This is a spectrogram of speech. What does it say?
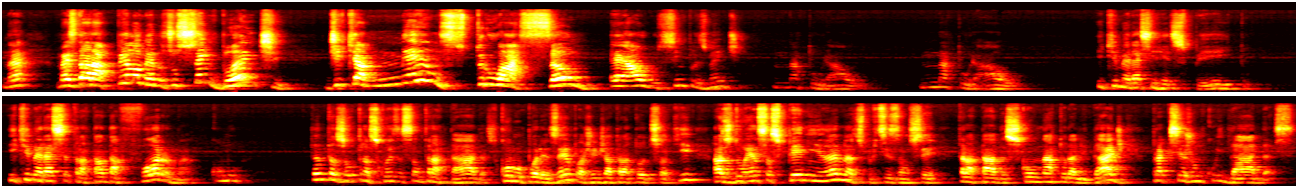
né? Mas dará pelo menos o semblante de que a menstruação é algo simplesmente natural, natural e que merece respeito e que merece ser tratado da forma como tantas outras coisas são tratadas. Como, por exemplo, a gente já tratou disso aqui, as doenças penianas precisam ser tratadas com naturalidade para que sejam cuidadas.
